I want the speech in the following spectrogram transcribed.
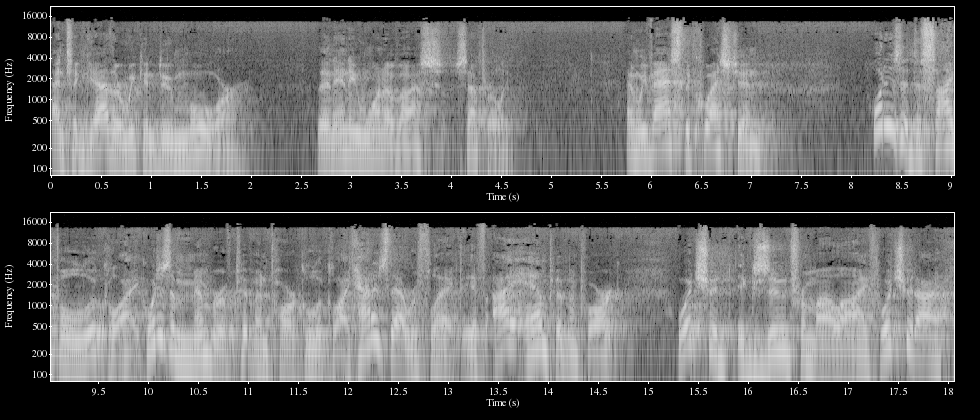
And together we can do more than any one of us separately. And we've asked the question what does a disciple look like? What does a member of Pittman Park look like? How does that reflect? If I am Pittman Park, what should exude from my life? What should I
